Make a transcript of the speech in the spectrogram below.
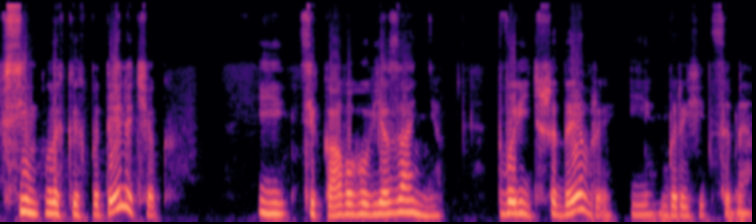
Всім легких петелечок і цікавого в'язання. Творіть шедеври і бережіть себе.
